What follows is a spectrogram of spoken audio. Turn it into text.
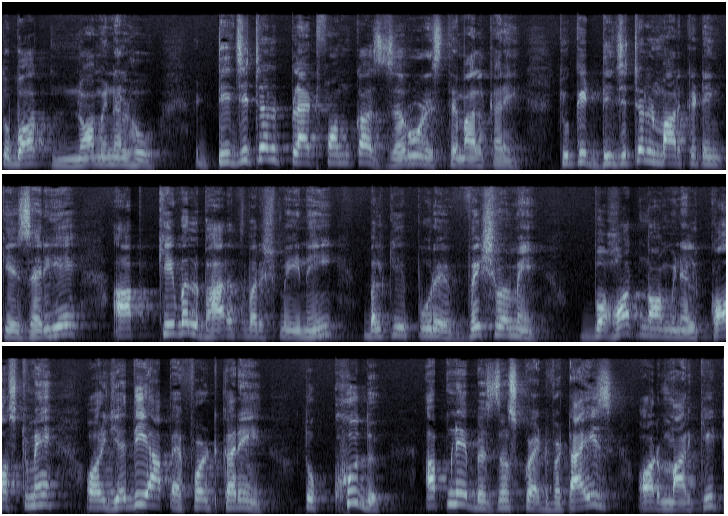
तो बहुत नॉमिनल हो। डिजिटल प्लेटफॉर्म का ज़रूर इस्तेमाल करें, क्योंकि डिजिटल मार्केटिंग के ज़रिए आप केवल भारतवर्ष में ही नहीं, बल्कि पूरे विश्व में बहुत नॉमिनल कॉस्ट में, और यदि आप एफर्ट करें तो खुद अपने बिज़नेस को एडवर्टाइज और मार्केट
